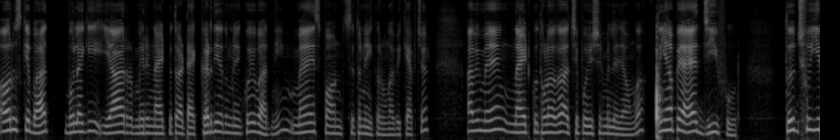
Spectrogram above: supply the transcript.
और उसके बाद बोला कि, यार, मेरे नाइट पे तो अटैक कर दिया तुमने, कोई बात नहीं, मैं इस पॉन से तो नहीं करूँगा अभी कैप्चर। अभी मैं नाइट को थोड़ा सा अच्छी पोजीशन में ले जाऊँगा। तो यहाँ पे आया जी फोर तो जो ये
